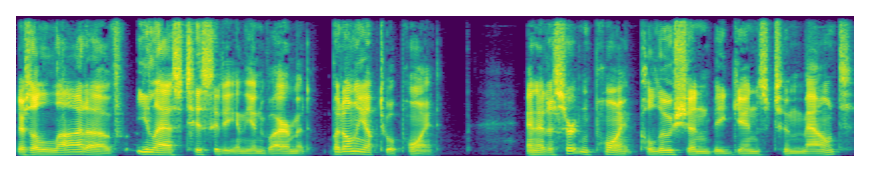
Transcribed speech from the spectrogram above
there's a lot of elasticity in the environment, but only up to a point. And at a certain point, pollution begins to mount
